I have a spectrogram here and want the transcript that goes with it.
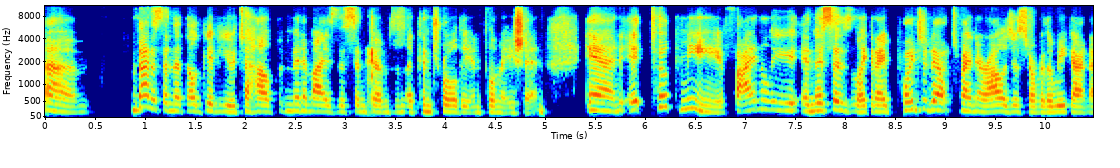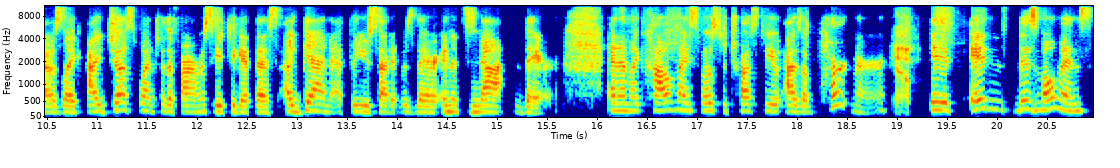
um, medicine that they'll give you to help minimize the symptoms and like control the inflammation. And it took me finally, and this is like, and I pointed out to my neurologist over the weekend. I was like, I just went to the pharmacy to get this again after you said it was there and it's not there. And I'm like, how am I supposed to trust you as a partner yeah. if in these moments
